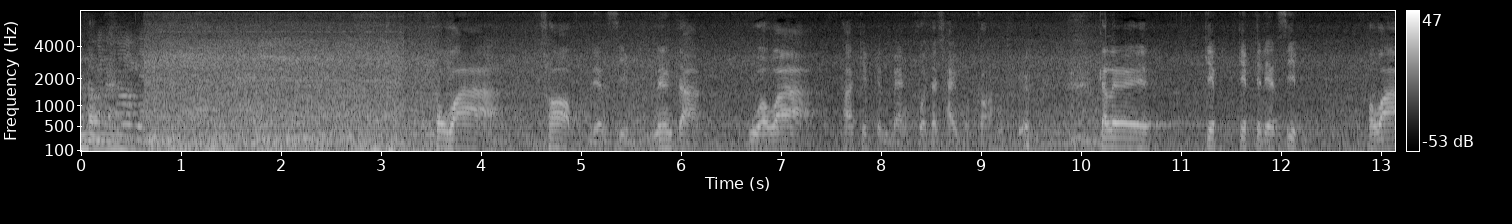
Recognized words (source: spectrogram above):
ะครับเพราะว่าชอบเหรียญสิบเนื่องจากกลัวว่าถ้าเก็บเป็นแบงก์กลัวจะใช้หมดก่อน ก็เลยเก็บเก็บแต่เหรียญสิบ เพราะว่า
